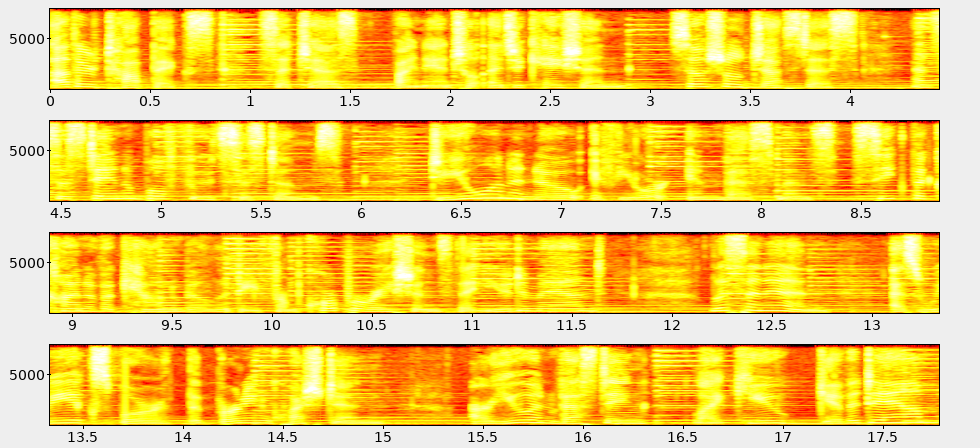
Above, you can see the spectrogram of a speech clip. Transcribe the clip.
other topics such as financial education, social justice, and sustainable food systems. Do you want to know if your investments seek the kind of accountability from corporations that you demand? Listen in as we explore the burning question Are you investing like you give a damn?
